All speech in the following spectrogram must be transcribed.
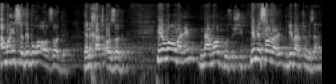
اما این صدای بوغ آزاده. یعنی خط آزاده. اینو ما اومدیم نماد گذاشتیم. یه مثال برای دیگه براتون می‌زنم.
